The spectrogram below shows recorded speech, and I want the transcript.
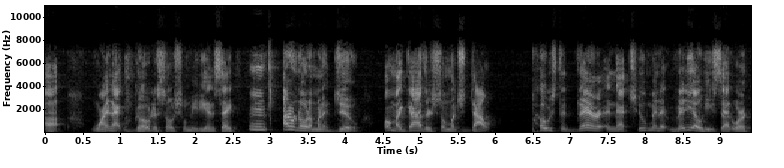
up. Why not go to social media and say, "Mm, I don't know what I'm going to do? Oh my God, there's so much doubt posted there in that two minute video he said, where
